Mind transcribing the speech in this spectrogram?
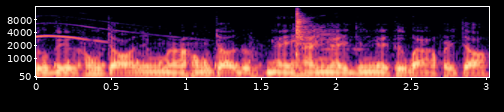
Cự tuyệt không cho nhưng mà không cho được. Ngày hai ngày đến ngày thứ ba phải cho.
